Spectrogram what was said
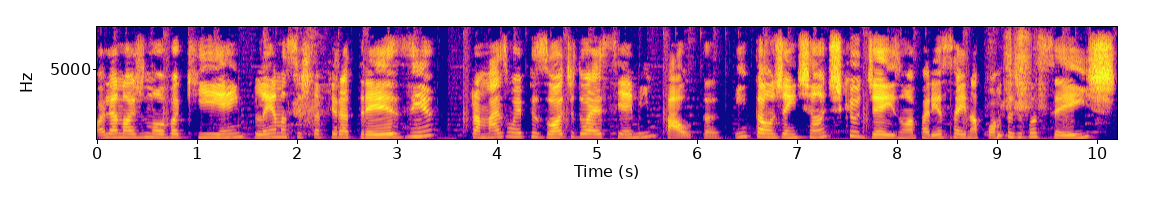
Olha nós de novo aqui, em plena sexta-feira 13, para mais um episódio do ASM em pauta. Então, gente, antes que o Jason apareça aí na porta de vocês,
